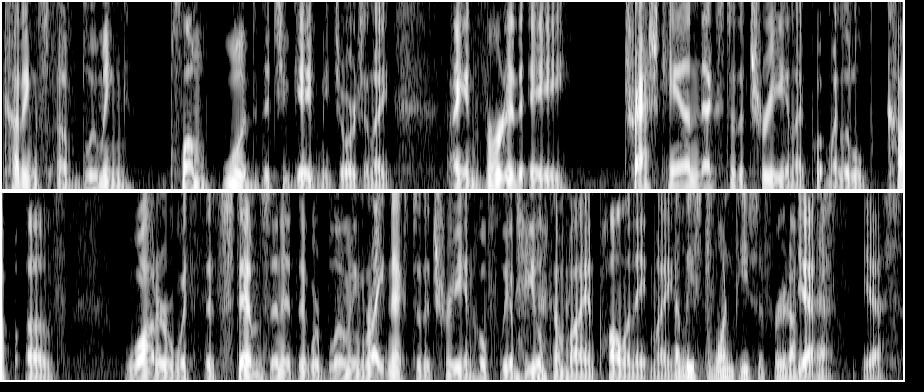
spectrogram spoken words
cuttings of blooming plum wood that you gave me, George, and I I inverted a trash can next to the tree and I put my little cup of water with the stems in it that were blooming right next to the tree and hopefully a bee will come by and pollinate my At least one piece of fruit off. Yes. Of Yes.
